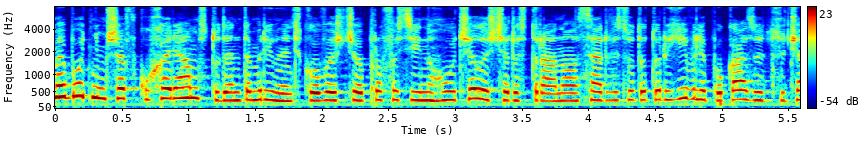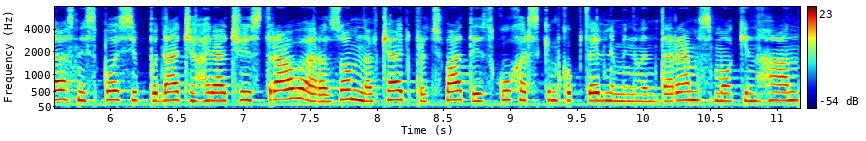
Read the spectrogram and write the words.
Майбутнім шеф-кухарям, студентам Рівненського вищого професійного училища ресторанного сервісу та торгівлі показують сучасний спосіб подачі гарячої страви, а разом навчають працювати із кухарським коктейльним інвентарем Gun.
